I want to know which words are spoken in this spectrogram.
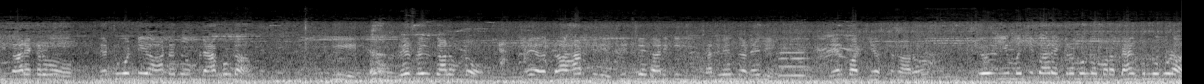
ఈ కార్యక్రమం ఎటువంటి ఆటంకం లేకుండా ఈ వేసవి కాలంలో దాహార్తిని తీర్చేదానికి ఈ సర్వేంద్ర అనేది ఏర్పాటు చేస్తున్నారు. ఈ మంచి కార్యక్రమంలో మన బ్యాంకుల్లో కూడా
